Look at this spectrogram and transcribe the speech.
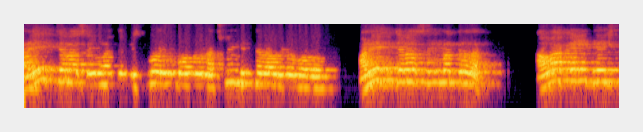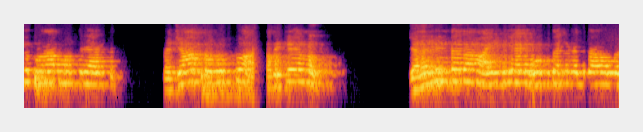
ಅನೇಕ ಜನ ಶ್ರೀಮಂತ ಇಸ್ರೋ ಇರ್ಬೋದು, ಲಕ್ಷ್ಮೀ ಮಿತ್ತಲ್ ಅವರು ಇರ್ಬೋದು. ಅನೇಕ ಜನ ಶ್ರೀಮಂತರ ಅವಾಗ ಈ ದೇಶದ ಪ್ರಧಾನಮಂತ್ರಿ ಆಗ್ತದೆ ಪ್ರಜಾಪ್ರಭುತ್ವ, ಅದಕ್ಕೆ ಅನ್ನೋದು. ಜನರಿಂದ ನಾವು ಐಡಿಯಾಗಿ ಹೋಗ್ತಕ್ಕಂಥ ಒಬ್ಬ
